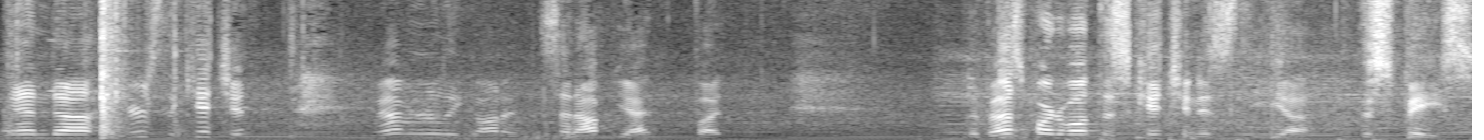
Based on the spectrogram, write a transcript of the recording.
And uh, here's the kitchen. We haven't really got it set up yet, but the best part about this kitchen is the uh, the space.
